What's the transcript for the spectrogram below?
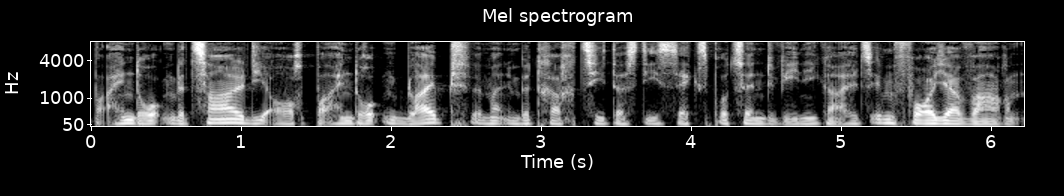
beeindruckende Zahl, die auch beeindruckend bleibt, wenn man in Betracht zieht, dass dies 6% weniger als im Vorjahr waren.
